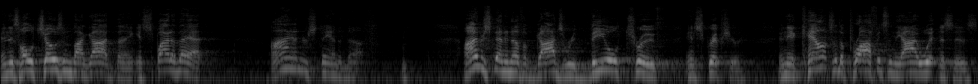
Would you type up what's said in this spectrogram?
and this whole chosen by God thing, in spite of that, I understand enough. I understand enough of God's revealed truth in Scripture and the accounts of the prophets and the eyewitnesses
